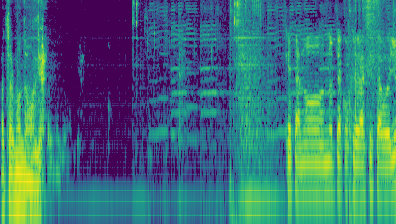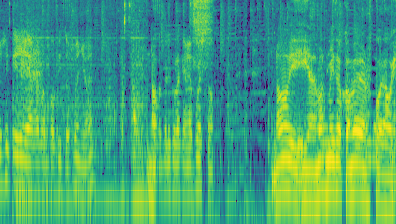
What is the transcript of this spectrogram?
Para todo el mundo mundial. ¿Qué tal? ¿No, no te ha cogido la siesta? Porque yo sí que he agarrado un poquito sueño, ¿eh? No, La película que me he puesto. no, y, y además me he ido a comer fuera hoy.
